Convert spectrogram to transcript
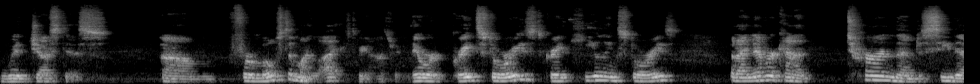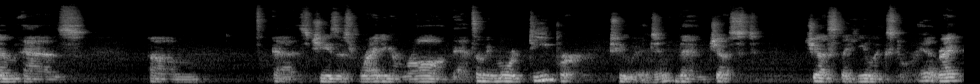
with justice um, for most of my life, to be honest with you. They were great stories, great healing stories, but I never kind of turned them to see them as um, as Jesus righting a wrong that had something more deeper to it mm-hmm. than just just a healing story, yeah. right?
